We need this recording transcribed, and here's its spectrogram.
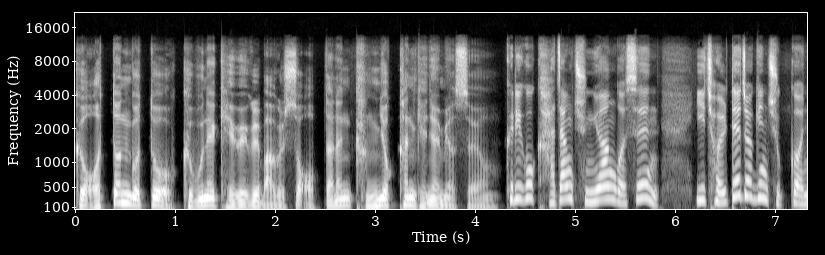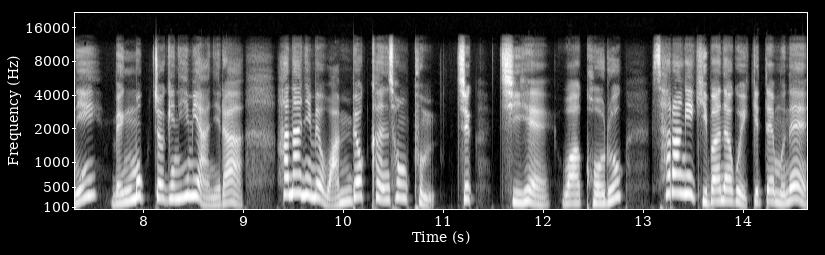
그 어떤 것도 그분의 계획을 막을 수 없다는 강력한 개념이었어요. 그리고 가장 중요한 것은 이 절대적인 주권이 맹목적인 힘이 아니라 하나님의 완벽한 성품, 즉 지혜와 거룩, 사랑에 기반하고 있기 때문에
